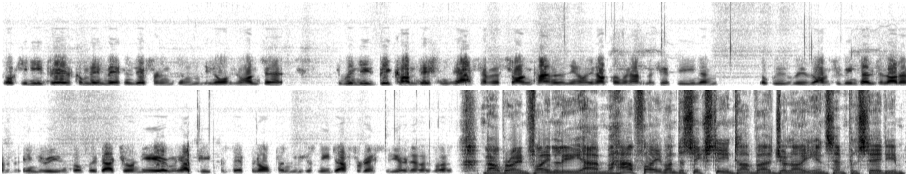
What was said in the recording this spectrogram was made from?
look, you need players coming in making a difference, and you know, if you want to to win these big competitions, you have to have a strong panel. You know, you're not going to win out in the 15. And look, we've, we've obviously been dealt a lot of injuries and stuff like that during the year, and we have people stepping up, and we just need that for the rest of the year now as well. Now, Brian, finally, um, half five on the 16th of uh, July in Semple Stadium.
